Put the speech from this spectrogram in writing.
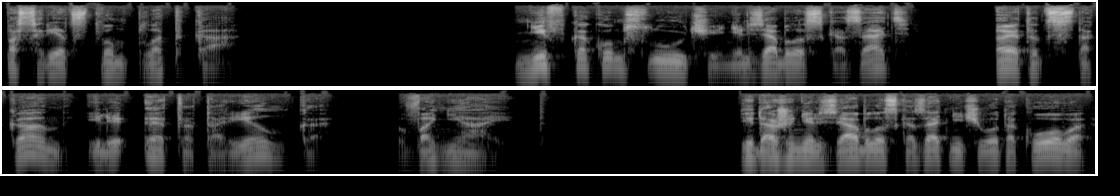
посредством платка». Ни в каком случае нельзя было сказать, этот стакан или эта тарелка воняет. И даже нельзя было сказать ничего такого,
